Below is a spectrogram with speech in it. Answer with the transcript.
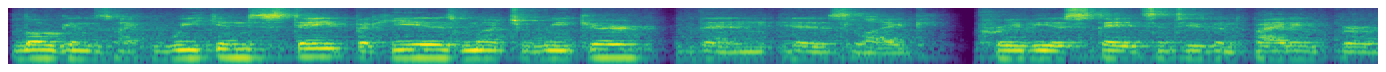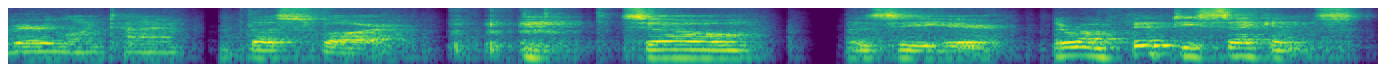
Logan's like weakened state, but he is much weaker than his like previous state since he's been fighting for a very long time thus far. so let's see here. At around 50 seconds,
